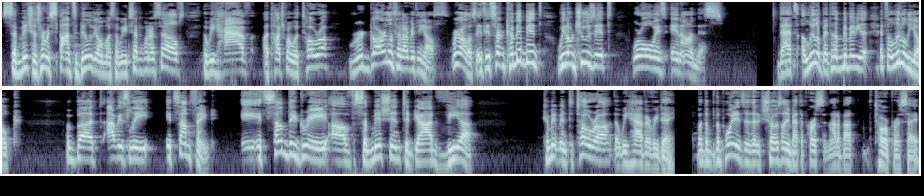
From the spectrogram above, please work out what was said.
submission, a certain responsibility almost that we accept upon ourselves that we have a touch point with Torah, regardless of everything else. Regardless. It's a certain commitment. We don't choose it. We're always in on this. That's a little bit, maybe it's a little yoke, but obviously it's something it's some degree of submission to God via commitment to Torah that we have every day. But the, the point is, is that it shows something about the person, not about the Torah per se.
